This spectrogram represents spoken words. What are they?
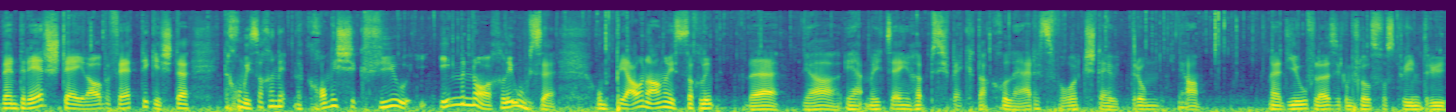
wenn der erste Teil aber fertig ist, dann, dann komme ich so ein mit einem komischen Gefühl immer noch ein bisschen raus. Und bei allen anderen ist es so ein bisschen, äh, ja, ich habe mir jetzt eigentlich etwas Spektakuläres vorgestellt. Darum, ja, die Auflösung am Schluss von Screen 3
